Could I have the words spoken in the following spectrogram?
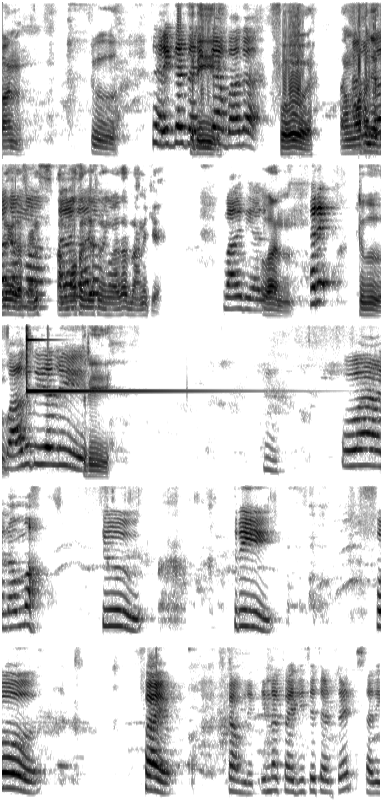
One two సరిగ్గా సరిగ్గా బాగా. ఫోర్. తను మోసం చేసింది కదా ఫ్రెండ్స్ తను మోసం చేసింది. కదా దానికే. బాగా తీయాలి. వన్ అరే టూ బాగా తీయాలి. త్రీ. వన్ అమ్మ. Two three four five. Complete. ఇందాక ఫైవ్ తీసేసాడు ఫ్రెండ్స్ అది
